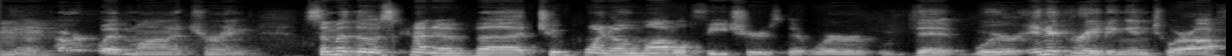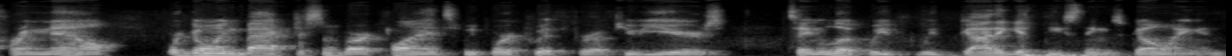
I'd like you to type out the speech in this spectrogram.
you know, dark web monitoring. Some of those kind of uh, 2.0 model features that we're that we're integrating into our offering now. We're going back to some of our clients we've worked with for a few years, saying, "Look, we've we've got to get these things going, and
